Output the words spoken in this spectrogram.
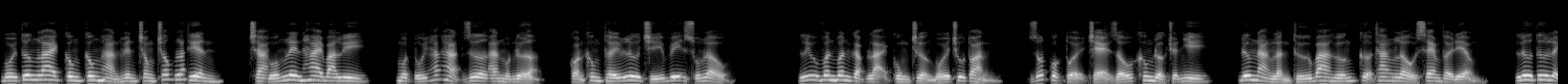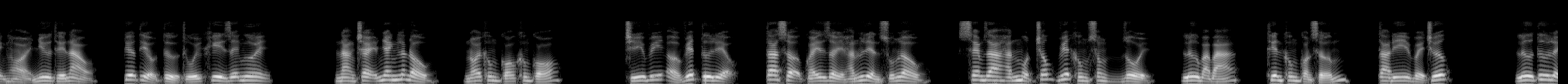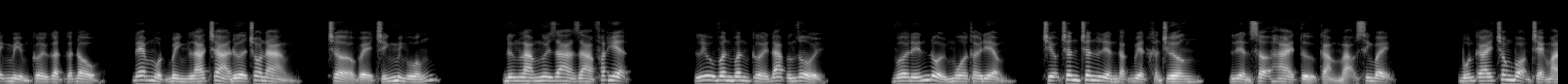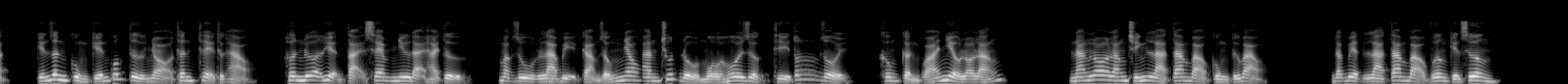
Bồi tương lai công công hàn huyên trong chốc lát thiên, trà uống lên hai ba ly, một túi hắc hạt dưa ăn một nửa, còn không thấy Lưu Chí Vĩ xuống lầu. Lưu Vân Vân gặp lại cùng trưởng bối Chu Toàn, rốt cuộc tuổi trẻ giấu không được chuyện nhi, đương nàng lần thứ ba hướng cửa thang lầu xem thời điểm, Lưu Tư lệnh hỏi như thế nào, kia tiểu tử thúi khi dễ ngươi. Nàng chạy nhanh lắc đầu, nói không có không có. Chí Vĩ ở viết tư liệu, ta sợ quấy rầy hắn liền xuống lầu, xem ra hắn một chốc viết không xong rồi, Lưu bà bá, thiên không còn sớm, ta đi về trước. Lư tư lệnh mỉm cười gật gật đầu, đem một bình lá trà đưa cho nàng, trở về chính mình uống. Đừng làm ngươi ra ra phát hiện. Lưu vân vân cười đáp ứng rồi. Vừa đến đổi mùa thời điểm, triệu chân chân liền đặc biệt khẩn trương, liền sợ hài tử cảm mạo sinh bệnh. Bốn cái trong bọn trẻ mặt, kiến dân cùng kiến quốc từ nhỏ thân thể thực hảo, hơn nữa hiện tại xem như đại hài tử, mặc dù là bị cảm giống nhau ăn chút đổ mồ hôi dược thì tốt rồi, không cần quá nhiều lo lắng. Nàng lo lắng chính là tam bảo cùng tứ bảo. Đặc biệt là tam bảo vương kiến xương.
